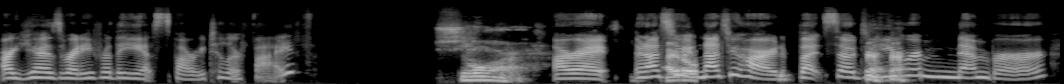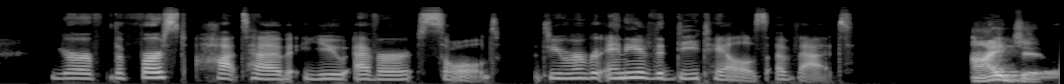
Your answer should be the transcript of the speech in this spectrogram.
Are you guys ready for the Spa Retailer Five? Sure. All right, they're not too not too hard. But so, do you remember your the first hot tub you ever sold? Do you remember any of the details of that? I do.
